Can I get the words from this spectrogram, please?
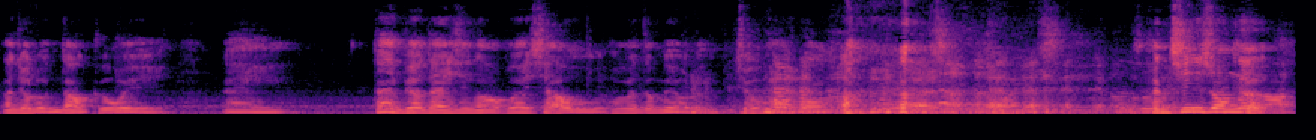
那就轮到各位，哎，但你不用担心哦，不会下午会不会都没有人，全部跑光，很轻松的，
